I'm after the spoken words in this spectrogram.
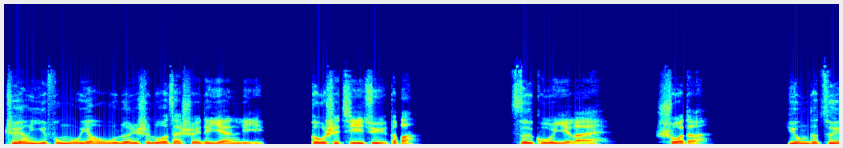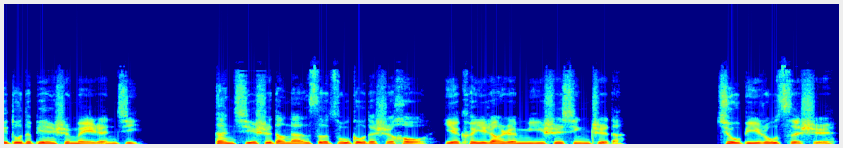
这样一副模样，无论是落在谁的眼里，都是极具的吧。自古以来，说的用的最多的便是美人计，但其实当男色足够的时候，也可以让人迷失心智的。就比如此时，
